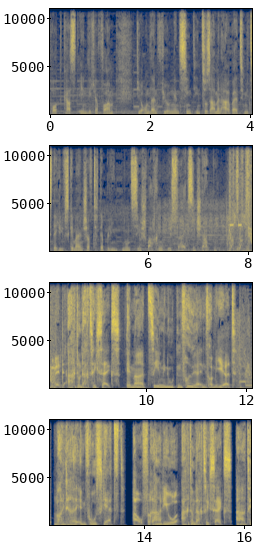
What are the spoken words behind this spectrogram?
Podcast-ähnlicher Form. Die Online-Führungen sind in Zusammenarbeit mit der Hilfsgemeinschaft der Blinden und Sehschwachen Österreichs entstanden. Mit 886 immer 10 Minuten früher informiert. Weitere Infos jetzt auf Radio 886 AT.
